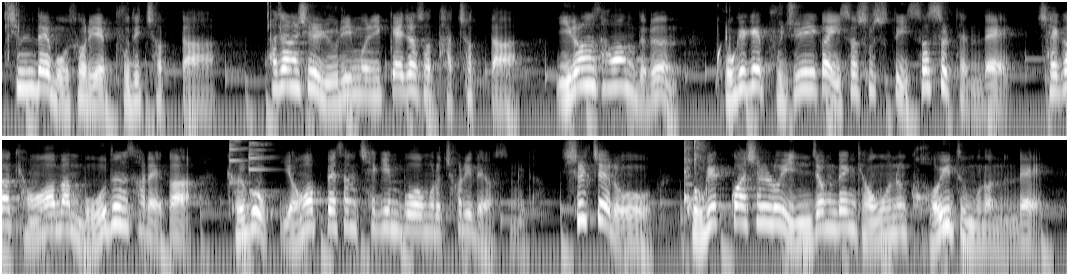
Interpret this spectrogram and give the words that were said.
침대 모서리에 부딪혔다, 화장실 유리문이 깨져서 다쳤다. 이런 상황들은 고객의 부주의가 있었을 수도 있었을 텐데 제가 경험한 모든 사례가 결국 영업배상 책임보험으로 처리되었습니다. 실제로 고객 과실로 인정된 경우는 거의 드물었는데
